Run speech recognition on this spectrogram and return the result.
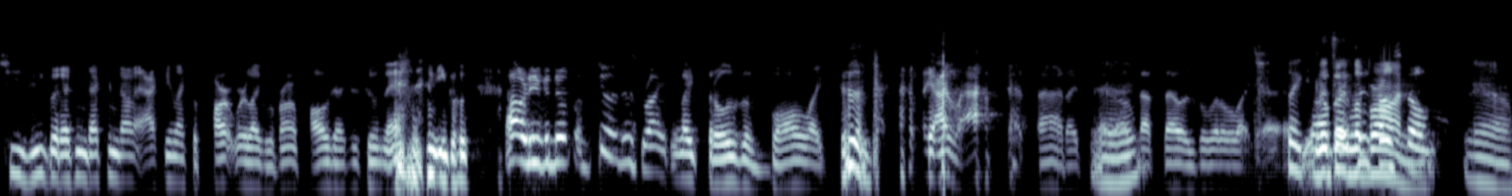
cheesy, but I think that came down to acting. Like the part where like LeBron apologizes to him, and then he goes, "I don't even know if I'm doing this right." He like throws the ball like. like I laughed at that. I, Yeah. I thought that was a little like. Uh, It's like yeah, it's like LeBron. film- Yeah,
